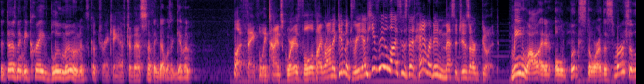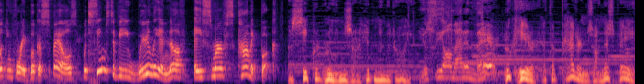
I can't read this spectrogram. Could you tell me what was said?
It does make me crave Blue Moon. Let's go drinking after this. I think that was a given. But thankfully, Times Square is full of ironic imagery, and he realizes that hammered in messages are good. Meanwhile, at an old bookstore, the Smurfs are looking for a book of spells, which seems to be, weirdly enough, a Smurfs comic book. The secret runes are hidden in the drawing. You see all that in there? Look here at the patterns on this page.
